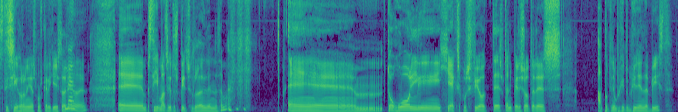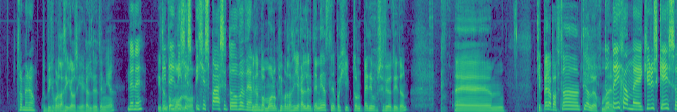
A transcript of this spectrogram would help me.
στη σύγχρονη ας πούμε, οσκαρική ιστορία. Ναι. Ε. Ε, στοιχημάτισε για το speech του, δηλαδή, δεν είναι θέμα. Ε, το Wall είχε έξι υποψηφιότητες που ήταν οι περισσότερες από την εποχή του Beauty and the Beast. Τρομερό. Του είχε προταθεί κιόλας και για καλύτερη ταινία. Ναι, ναι. Ήταν το Είτε- μόνο. Είχε, είχε σπάσει το βέβαια. ναι, Ήταν ναι. το μόνο που είχε προταθεί για καλύτερη ταινία στην εποχή των πέντε υποψηφιότητων. Ε, και πέρα από αυτά, τι άλλο έχουμε; Τότε είχαμε Curious Case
